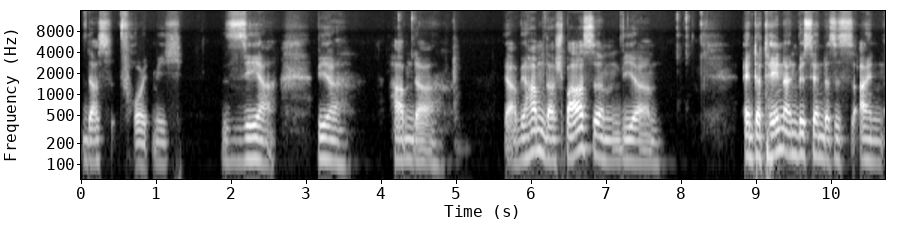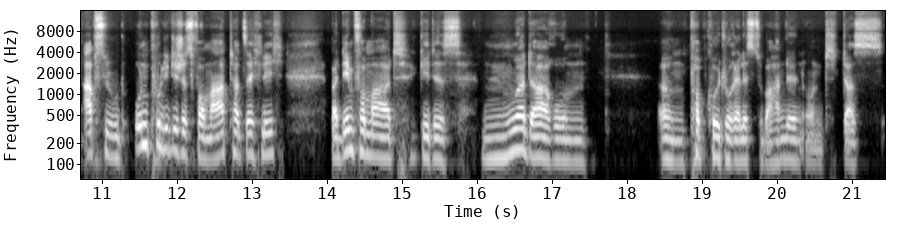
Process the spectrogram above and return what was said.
Das freut mich sehr. Wir haben da, ja, wir haben da Spaß. Ähm, wir entertainen ein bisschen. Das ist ein absolut unpolitisches Format tatsächlich. Bei dem Format geht es nur darum, ähm, Popkulturelles zu behandeln und das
